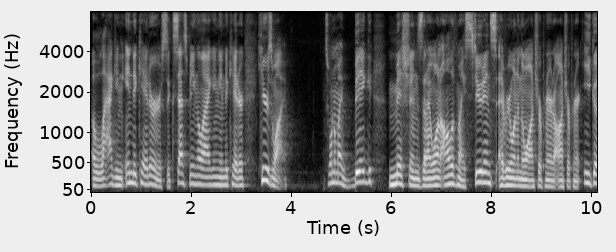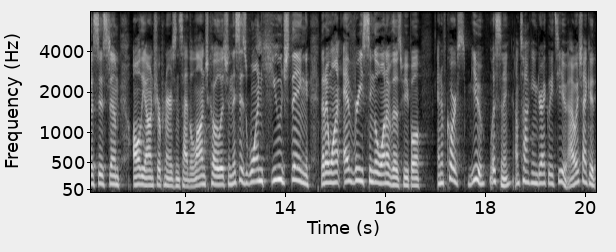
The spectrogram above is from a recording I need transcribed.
a lagging indicator or success being a lagging indicator? Here's why. It's one of my big missions that I want all of my students, everyone in the entrepreneur to entrepreneur ecosystem, all the entrepreneurs inside the Launch Coalition. This is one huge thing that I want every single one of those people. And of course, you listening, I'm talking directly to you. I wish I could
